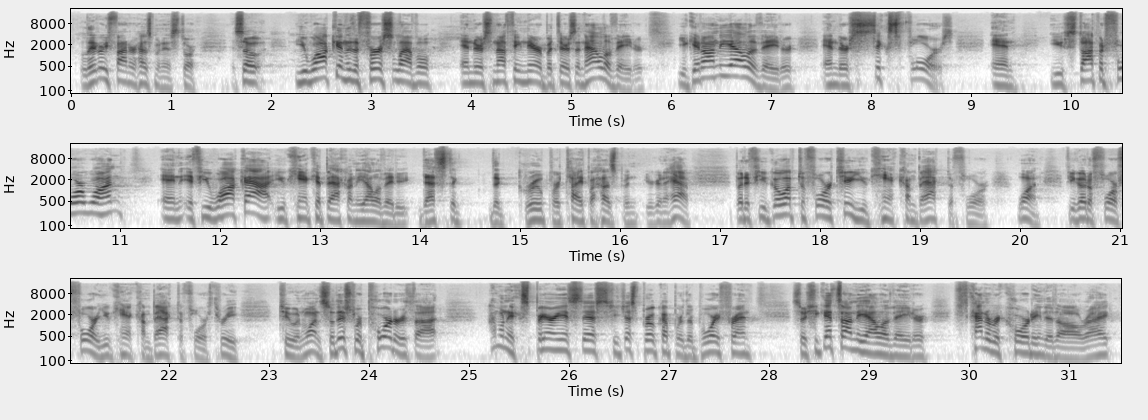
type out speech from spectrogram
Literally find her husband in a store. So you walk into the first level and there's nothing there, but there's an elevator. You get on the elevator and there's six floors. And you stop at floor one, and if you walk out, you can't get back on the elevator. That's the, the group or type of husband you're going to have. But if you go up to floor two, you can't come back to floor one. If you go to floor four, you can't come back to floor three, two, and one. So this reporter thought, I'm going to experience this. She just broke up with her boyfriend. So she gets on the elevator. She's kind of recording it all, right?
